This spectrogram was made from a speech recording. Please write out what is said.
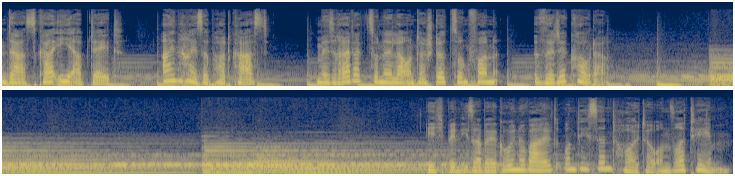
Das KI-Update. Ein Heise-Podcast. Mit redaktioneller Unterstützung von The Decoder. Ich bin Isabel Grünewald und dies sind heute unsere Themen.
